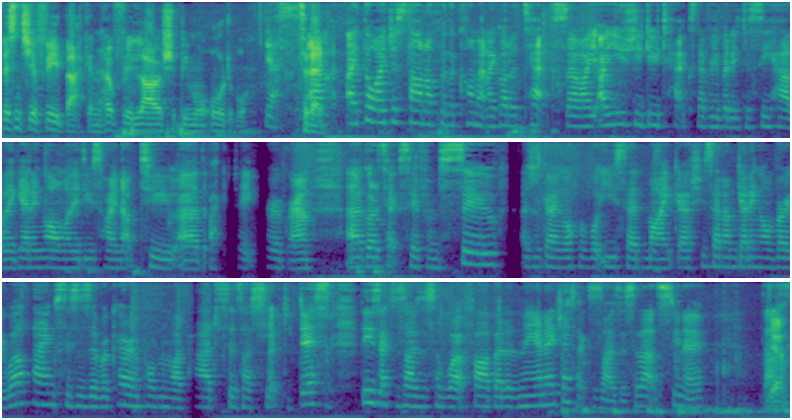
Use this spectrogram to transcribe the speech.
listened to your feedback, and hopefully Lara should be more audible. Yes. Today. Um, I thought I'd just start off with a comment. I got a text. So I, I, usually do text everybody to see how they're getting on when they do sign up to uh, the Back in Shape program. Uh, I got a text here from Sue. I was just going off of what you said, Mike. Uh, she said, I'm getting on very well, thanks. This is a recurring problem I've had since I slipped a disc. These exercises have worked far better than the NHS exercises. So that's, you know, that's, yeah.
